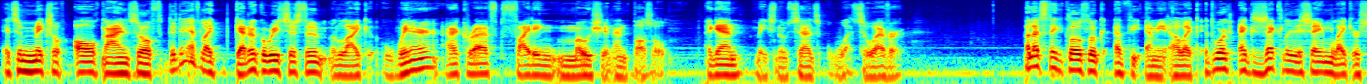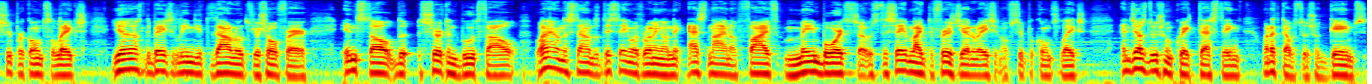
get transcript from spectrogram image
It's a mix of all kinds of, did they have like category system like winner, aircraft, fighting, motion and puzzle. Again, makes no sense whatsoever. But let's take a close look at the EmuElec. It works exactly the same like your Super Console X. You just basically need to download your software, install the certain boot file. What I understand that this thing was running on the S905 mainboard, so it's the same like the first generation of Super Console X, and just do some quick testing when it comes to some games.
